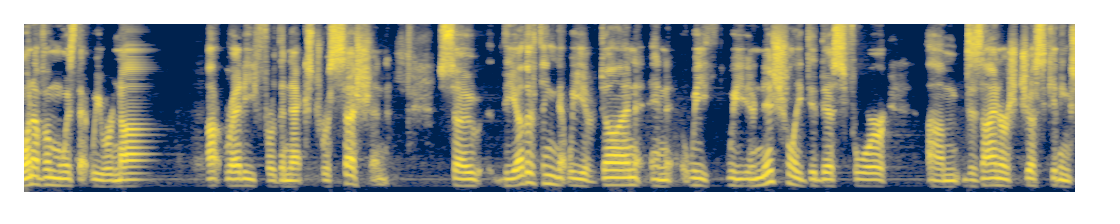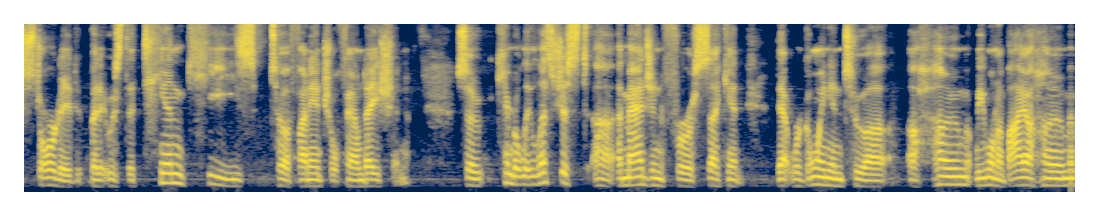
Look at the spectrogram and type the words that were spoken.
one of them was that we were not not ready for the next recession. So the other thing that we have done, and we we initially did this for um, designers just getting started, but it was the 10 keys to a financial foundation. So, Kimberly, let's just uh, imagine for a second that we're going into a, a home. We want to buy a home,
